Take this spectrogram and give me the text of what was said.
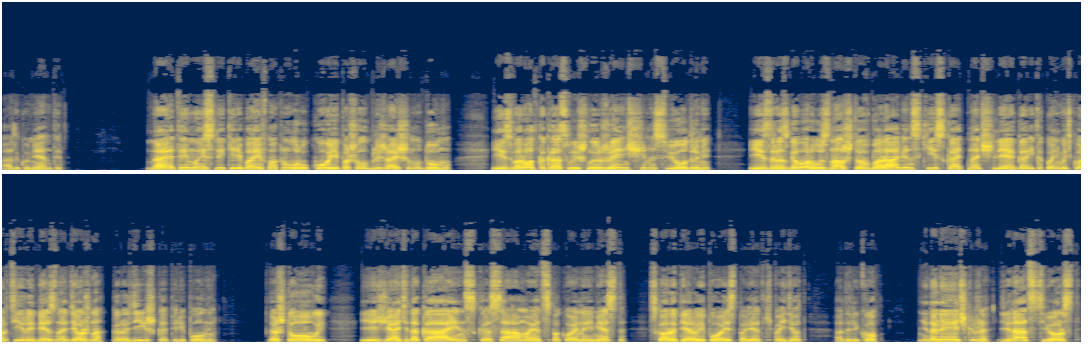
а документы? На этой мысли Кирибаев махнул рукой и пошел к ближайшему дому. Из ворот как раз вышла женщина с ведрами. Из разговора узнал, что в Барабинске искать ночлега и какой-нибудь квартиры безнадежно, городишко переполнен. Да что вы, езжайте до Каинска, самое спокойное место. Скоро первый поезд по ветке пойдет. А далеко? Недалечко же, двенадцать верст.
